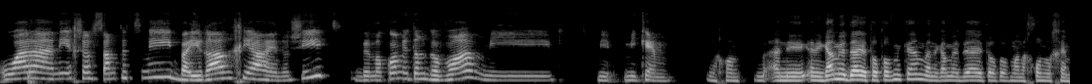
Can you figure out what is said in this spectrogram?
וואלה, אני עכשיו שם את עצמי בהיררכיה האנושית במקום יותר גבוה מכם. נכון. אני, אני גם יודע יותר טוב מכם, ואני גם יודע יותר טוב מה נכון לכם.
